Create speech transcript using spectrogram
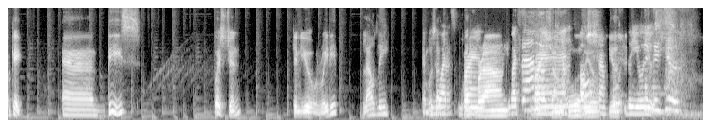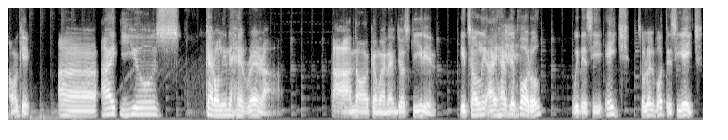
Okay, and this question, can you read it loudly en voz alta? What What brand, brand what Brand of brand shampoo of do you shampoo do you do use? you use? Okay. Uh, I use Carolina Herrera. Ah, no, come on, I'm just kidding. It's only I have the bottle with the CH, solo el bote, CH.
